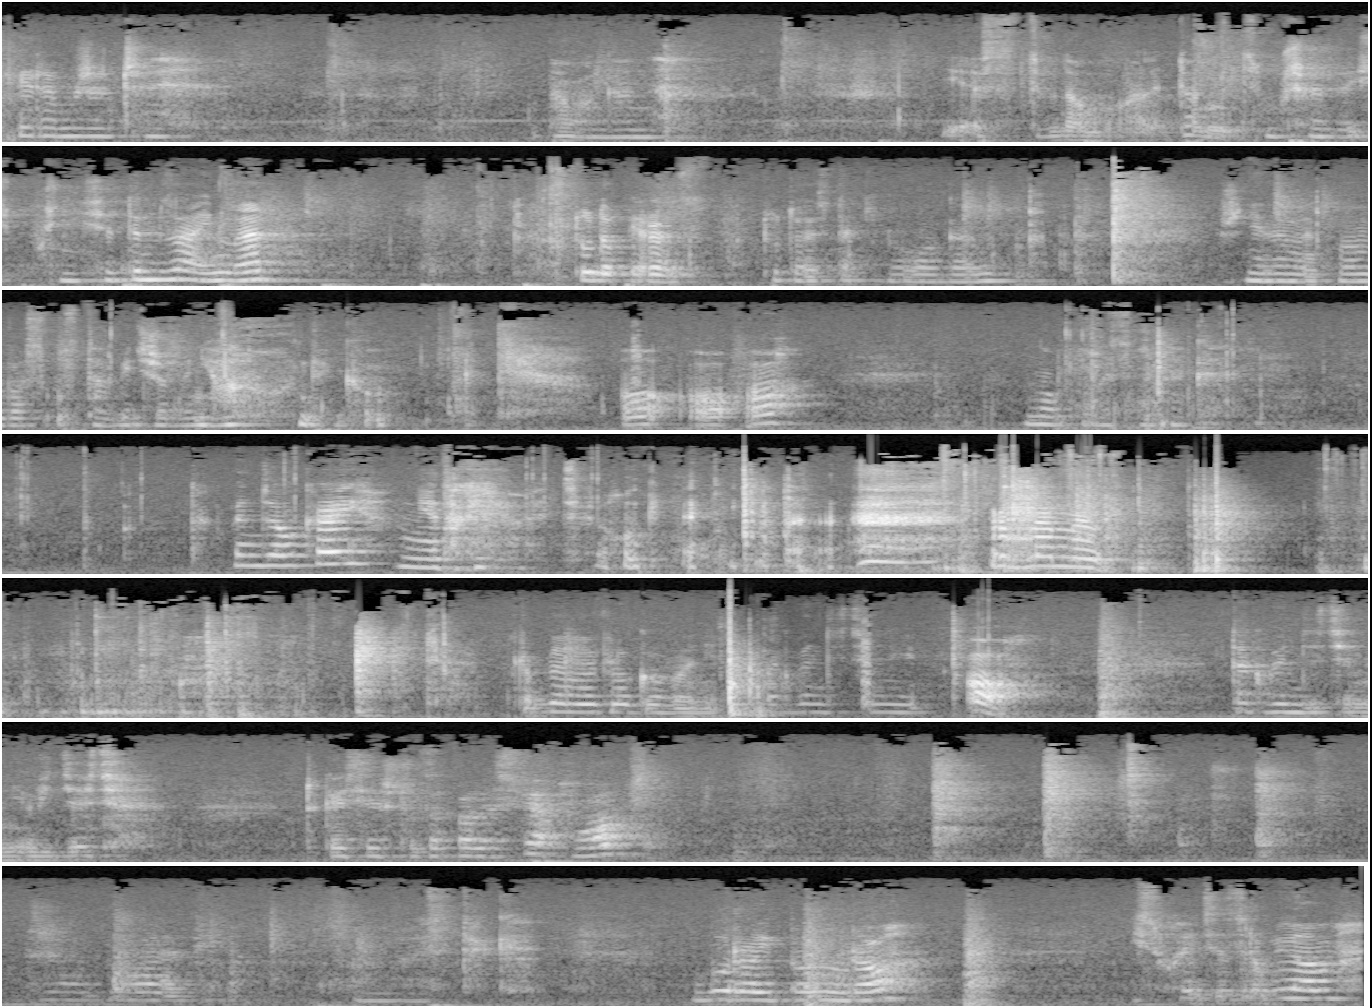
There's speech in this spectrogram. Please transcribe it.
Zbieram rzeczy. Bałagan jest w domu, ale to nic. Muszę wyjść, później się tym zajmę. Tu dopiero jest, tu to jest taki bałagan. Już nie wiem, jak mam was ustawić, żeby nie było tego. O, o, o. No powiedzmy tak. Będzie ok? Nie, tak nie będzie ok. Problemy. Problemy vlogowania. Tak będziecie mnie. O! Tak będziecie mnie widzieć. Czekajcie, jeszcze zapalę światło. Żeby tak buro i ponuro. I słuchajcie, zrobiłam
